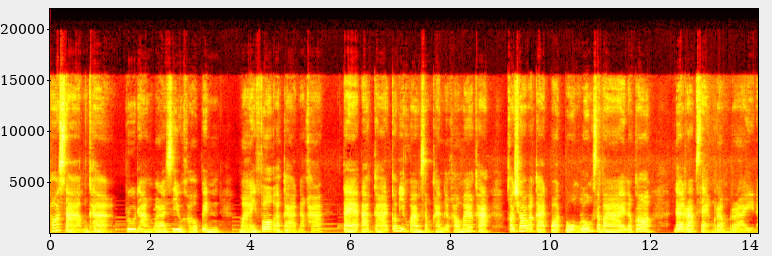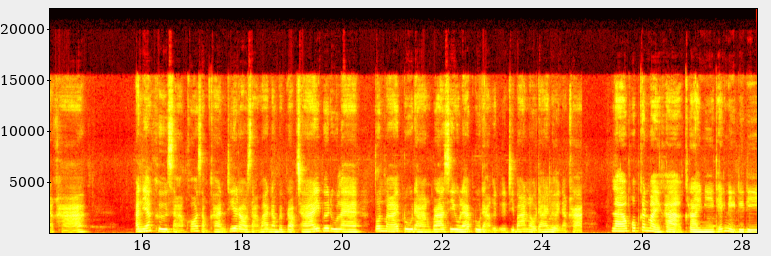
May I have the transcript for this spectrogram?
ข้อ 3 ค่ะปรูด่างบราซิลเขาเป็นไม้ฟอกอากาศนะคะ แต่อากาศก็มีความสำคัญกับเขามากค่ะ เขาชอบอากาศปลอดโปร่งโล่งสบายแล้วก็ได้รับแสงรำไรนะคะ อันนี้คือ 3 ข้อสำคัญที่เราสามารถนำไปปรับใช้เพื่อดูแลต้นไม้ปลูด่างบราซิล และปลูด่างอื่น ๆ ที่บ้านเราได้เลยนะคะ แล้วพบกันใหม่ค่ะ ใครมีเทคนิคดี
